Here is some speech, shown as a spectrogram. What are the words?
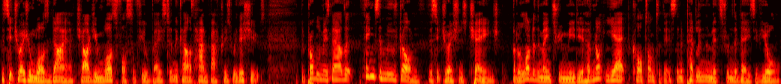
The situation was dire, charging was fossil fuel based, and the cars had batteries with issues. The problem is now that things have moved on, the situation has changed, but a lot of the mainstream media have not yet caught on to this and are peddling the myths from the days of yore.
